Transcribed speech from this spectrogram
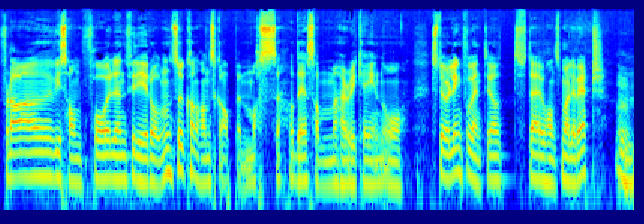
For da, hvis han får den frie rollen, så kan han skape masse. Og det sammen med Harry Kane og Stirling forventer jo at det er jo han som har levert. Mm.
